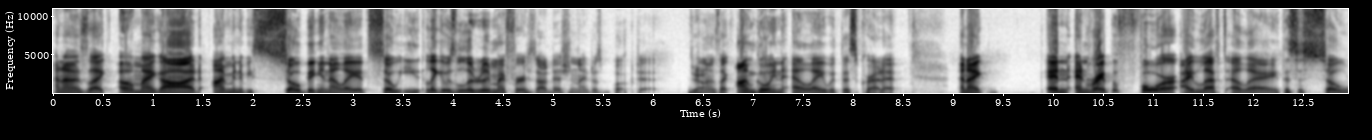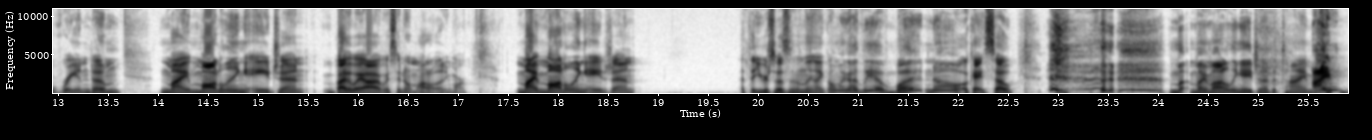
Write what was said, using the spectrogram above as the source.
And I was like, oh my God, I'm going to be so big in LA. It's so easy. Like, it was literally my first audition. I just booked it. Yeah. And I was like, I'm going to LA with this credit. And I, and, and right before I left LA, this is so random. My modeling agent, by the way, I obviously don't model anymore. My modeling agent, I thought you were supposed to say something like, oh my God, Leah, what? No. Okay. So my, my modeling agent at the time, I'm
